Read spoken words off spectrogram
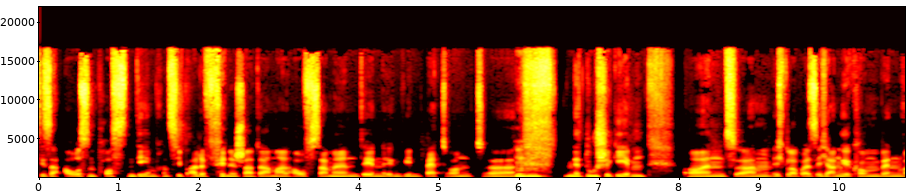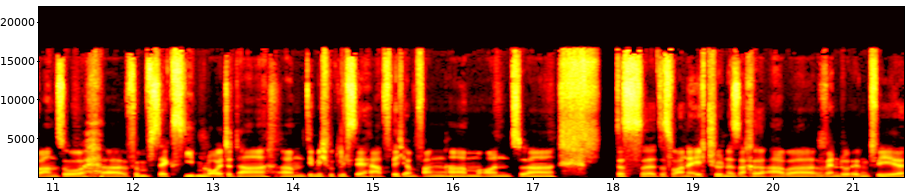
dieser Außenposten, die im Prinzip alle Finisher da mal aufsammeln, denen irgendwie ein Bett und äh, mhm. eine Dusche geben. Und ähm, ich glaube, als ich angekommen bin, waren so äh, fünf, sechs, sieben Leute da, ähm, die mich wirklich sehr herzlich empfangen haben. Und äh, das, äh, das war eine echt schöne Sache. Aber wenn du irgendwie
